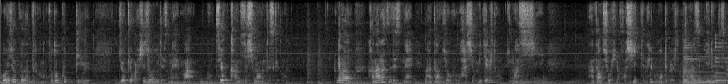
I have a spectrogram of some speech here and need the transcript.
こういう状況だったらこの孤独っていう状況が非常にですねまあこう強く感じてしまうんですけど。でも必ずですねあなたの情報発信を見てる人はいますしあなたの商品を欲しいってね思ってくれる人も必ずいるんですね。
